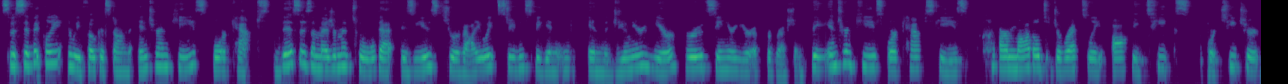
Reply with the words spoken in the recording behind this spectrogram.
Specifically, we focused on the intern keys or CAPS. This is a measurement tool that is used to evaluate students beginning in the junior year through senior year of progression. The intern keys or CAPS keys are modeled directly off the TKES or teacher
